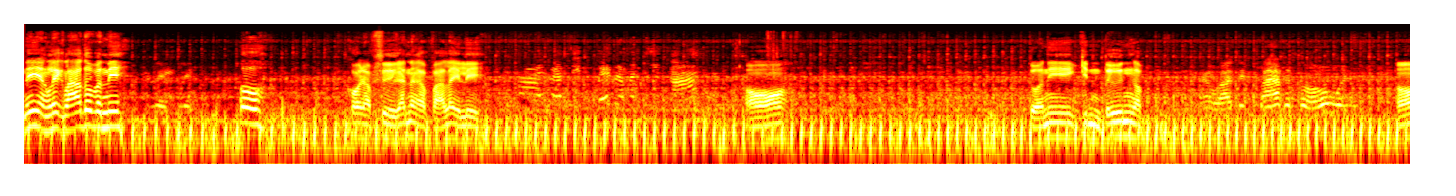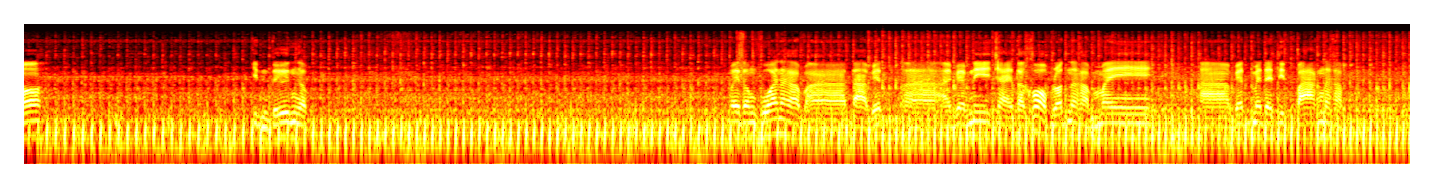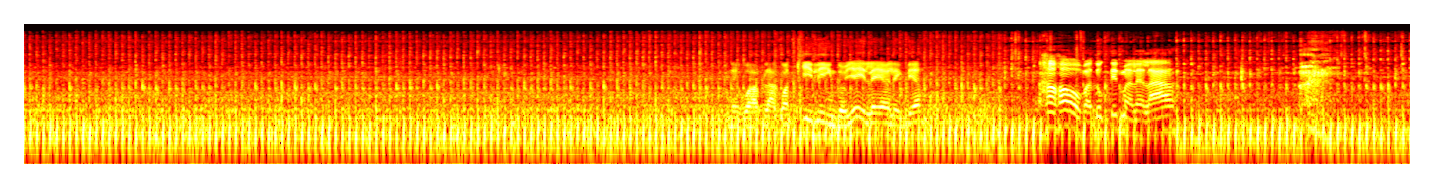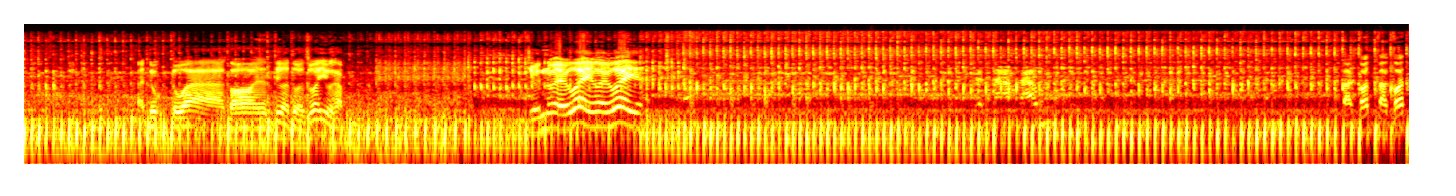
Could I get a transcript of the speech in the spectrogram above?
นี่อย่างเล็กแล้วตัวปันนี้เล็กเล็กโอ้เขารับซื้อกันนะครับปลาไหลเลย แปดสิบเมตรแล้วมันขีดน้ อ๋อ ตัวนี้กินตื้นครับถ้าว่าเต็มปลากันก็เอาไว้อ๋อ กินตื้นครับ ไม่ต้องกลัวนะครับอ่าตาเบ็ดอ่าไอแบบนี้ใช้ตะครอบรถนะครับ ไม่อ่าเบ็ดไม่ได้ติดปากนะครับนึกว่าปลากดขี้ลิงตัวใหญ่เลวเล็กเดียว เอ้าปลาดุกติดมาแล้วแล้วปลาดุกตัวก็เตื้อตัวสวยอยู่ครับจุนเว้ยเว้ยเว้ยเว้ยสามสามปากดปากด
